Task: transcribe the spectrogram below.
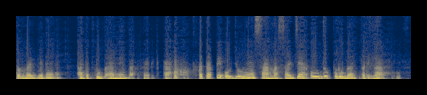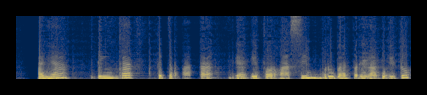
pembagiannya ada perubahannya Mbak Ferika. Tetapi ujungnya sama saja untuk perubahan perilaku. Hanya tingkat kecepatan ya informasi perubahan perilaku itu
